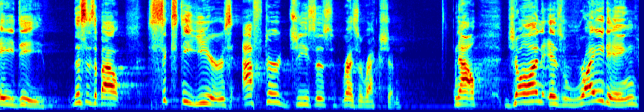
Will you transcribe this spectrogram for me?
AD. This is about 60 years after Jesus' resurrection. Now, John is writing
